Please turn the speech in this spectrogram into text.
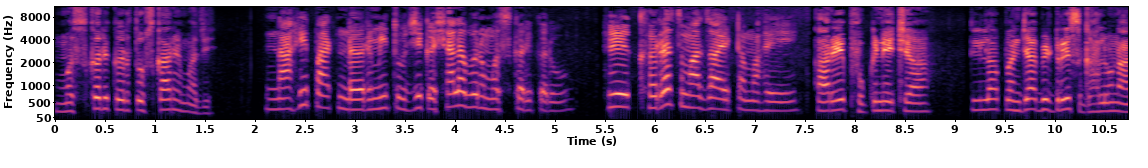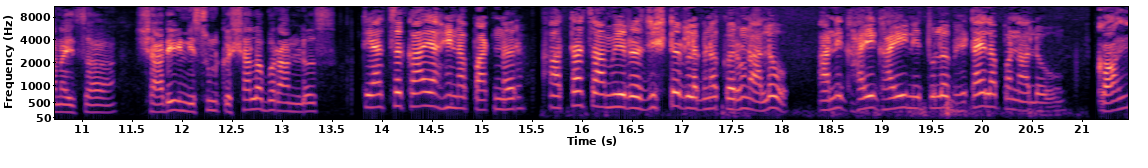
मस्करी करतोस का रे माझी? नाही पार्टनर मी तुझी कशाला बरं मस्करी करू? हे खरंच माझा आयटम आहे. अरे फुकणेच्या तिला पंजाबी ड्रेस घालून आणायचा. साडी नेसून कशाला बरं आणलंस? त्याचं काय आहे ना पार्टनर? आताच आम्ही रजिस्टर लग्न करून आलो. आणि घाई घाईने तुला भेटायला पण आलो. काय?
